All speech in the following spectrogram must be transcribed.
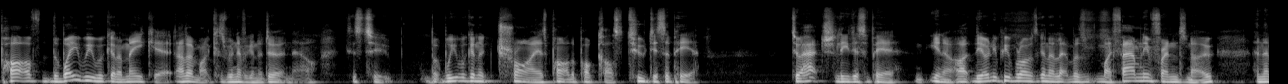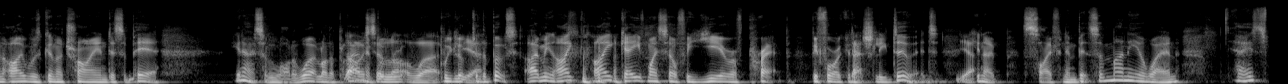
part of the way we were going to make it, I don't mind because we're never going to do it now. 'cause It's too, but we were going to try as part of the podcast to disappear, to actually disappear. You know, I, the only people I was going to let was my family and friends know, and then I was going to try and disappear. You know, it's a lot of work, a lot of planning. Oh, it's a lot of work, We looked yeah. at the books. I mean, I I gave myself a year of prep before I could actually do it. Yeah. You know, siphoning bits of money away, and yeah, it's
